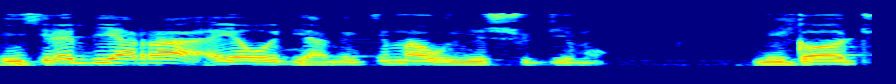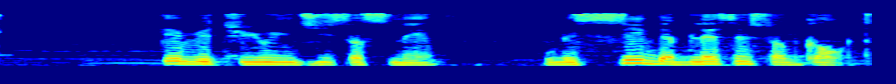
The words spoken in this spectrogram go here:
Nhyira biara a ɛyɛ wo deɛ meti ma wɔ Yesu din mu. May God give it to you in Jesus' name. Receive the blessings of God.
